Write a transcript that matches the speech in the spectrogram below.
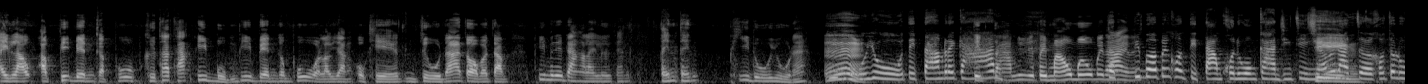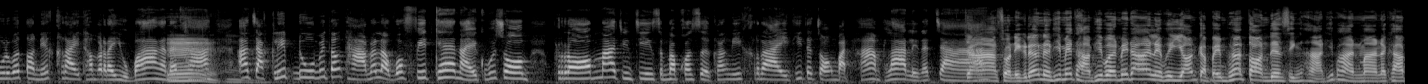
อเราอับพี่เบนกับผู้คือถ้าทักพี่บุ๋มพี่เบนชมพู่อะเรายังโอเค จูหน้าจอประจำพี่ไม่ได้ดังอะไรเลยกันเต็นท์เต็นท์ พี่ดูอยู่นะอืพี่มดูอยู่ติดตามรายการติดตามนี่ไปเมาส์เมิลไม่แต่ได้นะ พี่เบิร์ดเป็นคนติดตามคนในวงการจริงๆจรินะงเวลาเจอเขาจะรู้เลยว่าตอนนี้ใครทำอะไรอยู่บ้างอะนะคะอืมอาจากคลิปดูไม่ต้องถามแล้วแหละว่าฟิตแค่ไหนคุณผู้ชม พร้อมมากจริง ๆสำหรับคอนเสิร์ตครั้งนี้ใครที่จะจองบัตรห้ามพลาดเลยนะจ๊ะจ้าส่วนอีกเรื่องหนึ่งที่ไม่ถามพี่เบิร์ดไม่ได้เลยคือย้อนกลับไปเพื่อตอนเดือนสิงหาที่ผ่านมานะครับ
